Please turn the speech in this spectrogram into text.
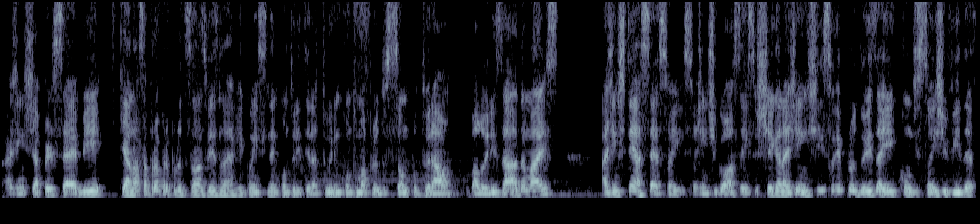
A gente já percebe que a nossa própria produção às vezes não é reconhecida enquanto literatura, enquanto uma produção cultural valorizada, mas a gente tem acesso a isso. A gente gosta, isso chega na gente isso reproduz aí condições de vida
